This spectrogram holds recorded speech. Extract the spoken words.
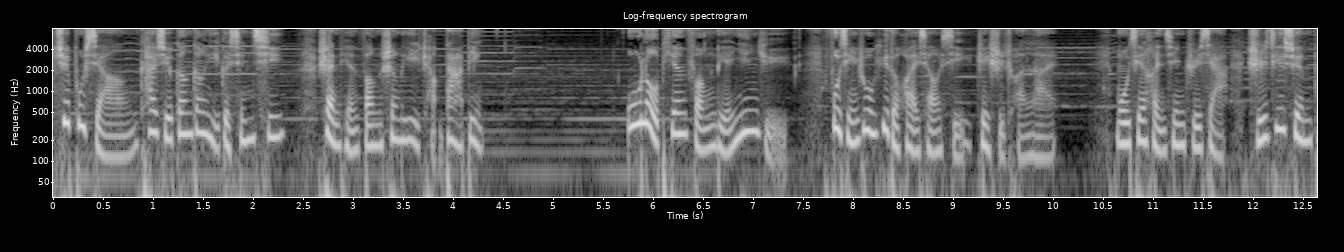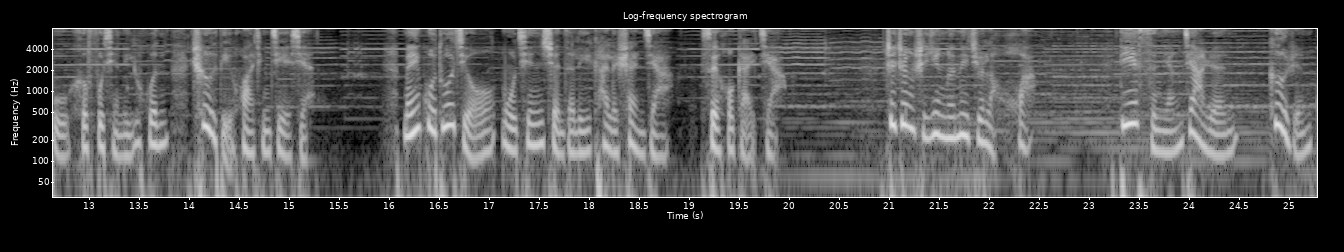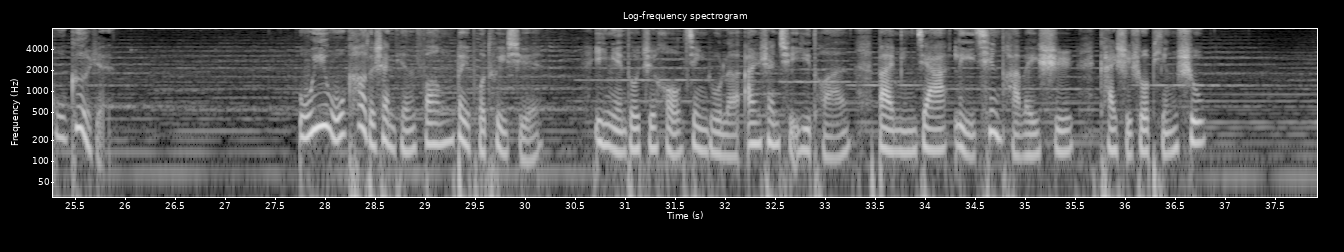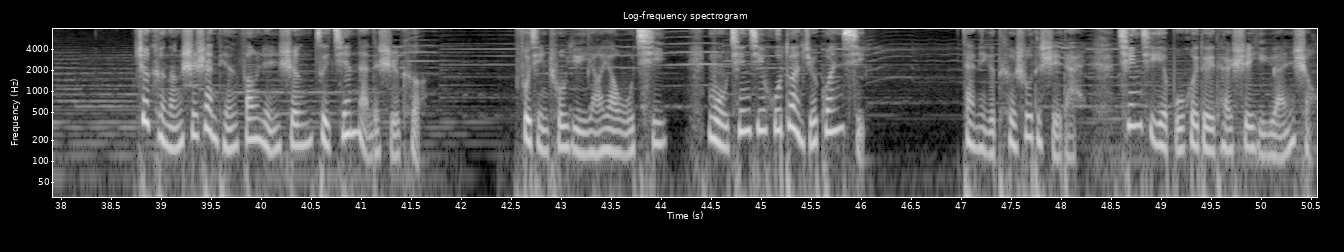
却不想开学刚刚一个星期，单田芳生了一场大病。屋漏偏逢连阴雨，父亲入狱的坏消息这时传来，母亲狠心之下直接宣布和父亲离婚，彻底划清界限。没过多久，母亲选择离开了单家，随后改嫁。这正是应了那句老话：“爹死娘嫁人，个人顾个人。”无依无靠的单田芳被迫退学，一年多之后进入了鞍山曲艺团，拜名家李庆海为师，开始说评书。这可能是单田芳人生最艰难的时刻，父亲出狱遥遥无期，母亲几乎断绝关系，在那个特殊的时代，亲戚也不会对他施以援手，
